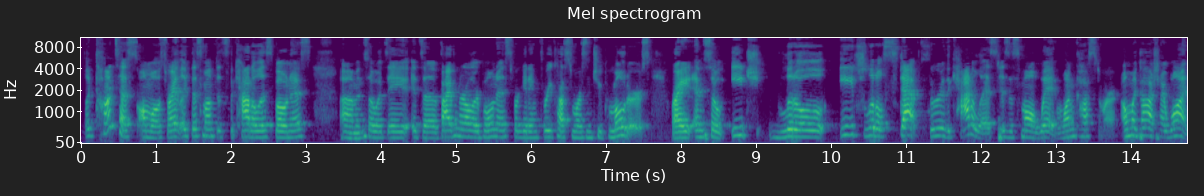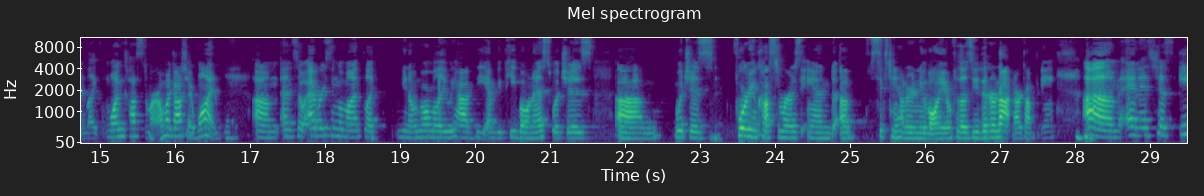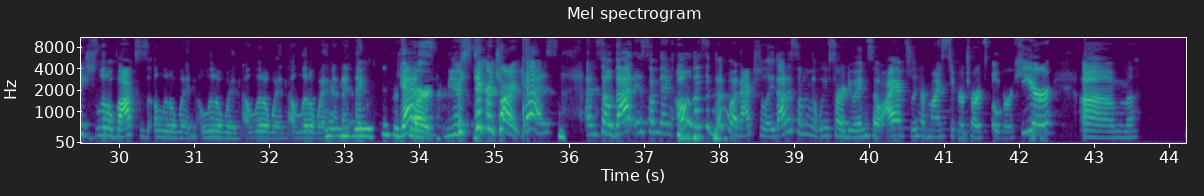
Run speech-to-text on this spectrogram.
like contests almost, right? Like this month, it's the Catalyst bonus. Um, mm-hmm. And so it's a it's a five hundred dollar bonus for getting three customers and two promoters, right? And so each little each little step through the catalyst is a small win. One customer, oh my gosh, I won! Like one customer, oh my gosh, I won! Um, and so every single month, like you know, normally we have the MVP bonus, which is um, which is four new customers and a 1600 new volume for those of you that are not in our company. Mm-hmm. Um, and it's just each little box is a little win, a little win, a little win, a little win. And I think, yes, chart. your sticker chart, yes. And so that is something, oh, that's a good one, actually. That is something that we've started doing. So I actually have my sticker charts over here. Um,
